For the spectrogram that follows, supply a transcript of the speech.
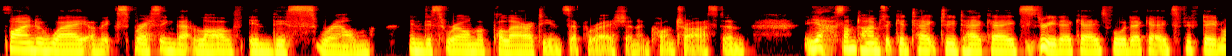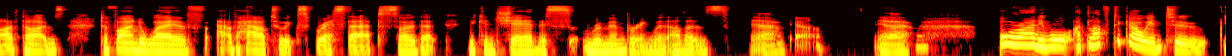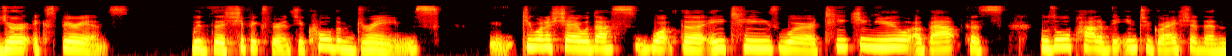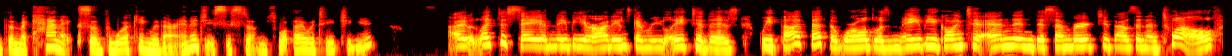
find a way of expressing that love in this realm, in this realm of polarity and separation and contrast. And yeah, sometimes it could take two decades, three decades, four decades, 15 lifetimes to find a way of, of how to express that so that you can share this remembering with others. Yeah. Yeah. Yeah. All righty. Well, I'd love to go into your experience with the ship experience. You call them dreams do you want to share with us what the ETs were teaching you about? Because it was all part of the integration and the mechanics of working with our energy systems, what they were teaching you. I would like to say, and maybe your audience can relate to this, we thought that the world was maybe going to end in December 2012.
